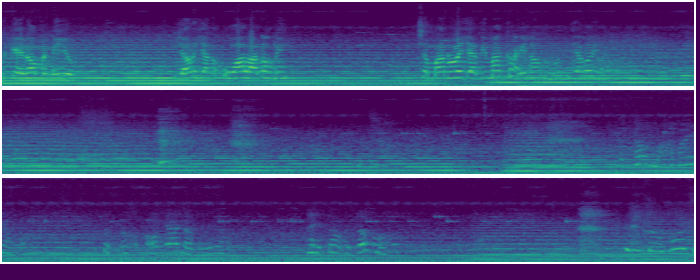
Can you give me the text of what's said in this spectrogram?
Cái kẻ đó mình yêu Giờ nó giờ nó quá là nó đi. Chẳng mà nó giờ đi mắc cậy nó? Giờ nó giờ 来到了岛，来到我这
